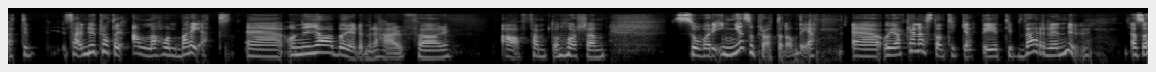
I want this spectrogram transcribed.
att det, här, nu pratar ju alla hållbarhet. Eh, och när jag började med det här för ja, 15 år sedan så var det ingen som pratade om det. Eh, och jag kan nästan tycka att det är typ värre nu. Alltså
